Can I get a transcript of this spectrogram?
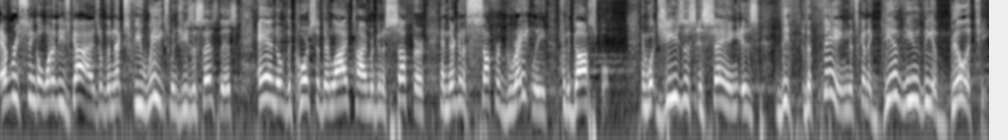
Every single one of these guys over the next few weeks, when Jesus says this, and over the course of their lifetime, are going to suffer, and they're going to suffer greatly for the gospel. And what Jesus is saying is the, the thing that's going to give you the ability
